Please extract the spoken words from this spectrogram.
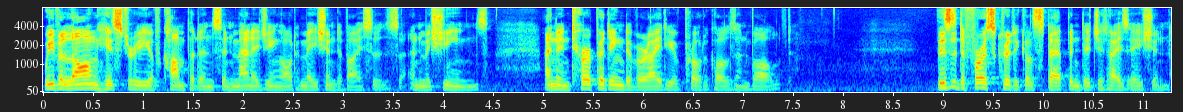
We have a long history of competence in managing automation devices and machines and interpreting the variety of protocols involved. This is the first critical step in digitization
